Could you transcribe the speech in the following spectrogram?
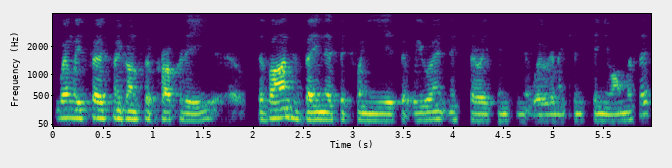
When we first moved onto the property, the vines had been there for 20 years, but we weren't necessarily thinking that we were going to continue on with it.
